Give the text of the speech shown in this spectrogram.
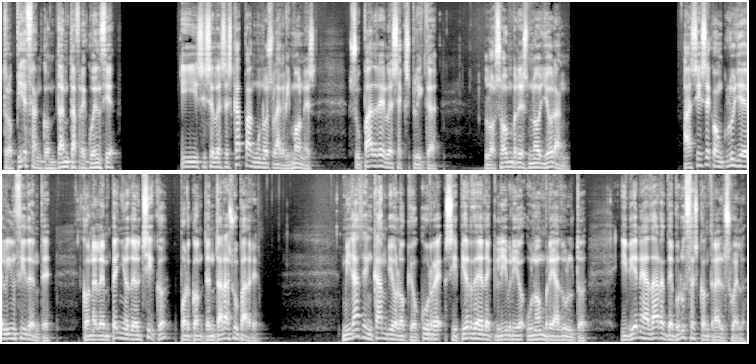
tropiezan con tanta frecuencia. Y si se les escapan unos lagrimones, su padre les explica, los hombres no lloran. Así se concluye el incidente, con el empeño del chico por contentar a su padre. Mirad en cambio lo que ocurre si pierde el equilibrio un hombre adulto y viene a dar de bruces contra el suelo.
